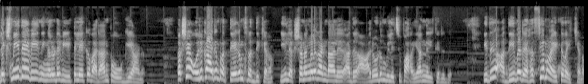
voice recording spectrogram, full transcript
ലക്ഷ്മി ദേവി നിങ്ങളുടെ വീട്ടിലേക്ക് വരാൻ പോവുകയാണ്. പക്ഷെ ഒരു കാര്യം പ്രത്യേകം ശ്രദ്ധിക്കണം. ഈ ലക്ഷണങ്ങൾ കണ്ടാൽ അത് ആരോടും വിളിച്ചു പറയാൻ നിൽക്കരുത്. ഇത് അതീവ രഹസ്യമായിട്ട് വയ്ക്കണം.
